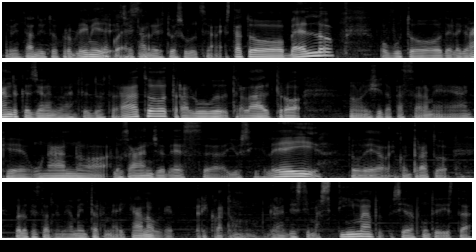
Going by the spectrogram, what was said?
Diventando i tuoi problemi E e cercando le tue soluzioni. È stato bello ho avuto delle grandi occasioni durante il dottorato tra, lui- tra l'altro sono riuscito a passarmi anche un anno a Los Angeles a UCLA dove ho incontrato quello che è stato il mio mentore americano che ricordo con grandissima stima sia dal punto di vista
